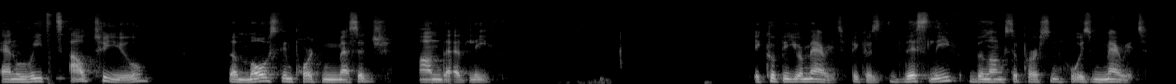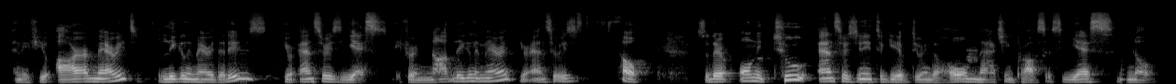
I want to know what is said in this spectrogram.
and reads out to you the most important message on that leaf. It could be you're married because this leaf belongs to a person who is married. And if you are married, legally married that is, your answer is yes. If you're not legally married, your answer is no. So there are only two answers you need to give during the whole matching process. Yes, no,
